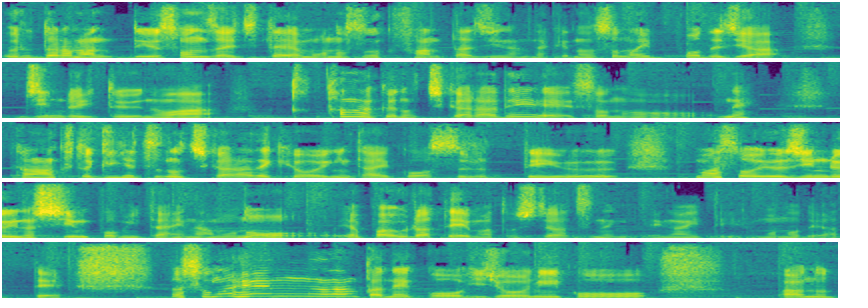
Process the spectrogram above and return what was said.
ウルトラマンっていう存在自体はものすごくファンタジーなんだけど、その一方でじゃあ人類というのは科学の力で、そのね、科学と技術の力で脅威に対抗するっていう、まあそういう人類の進歩みたいなものを、やっぱ裏テーマとしては常に描いているものであって、その辺がなんかね、こう非常にこう、あの、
